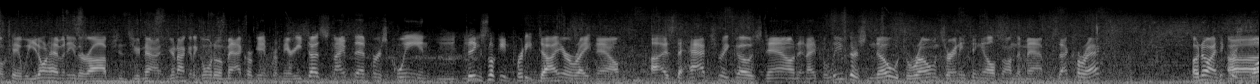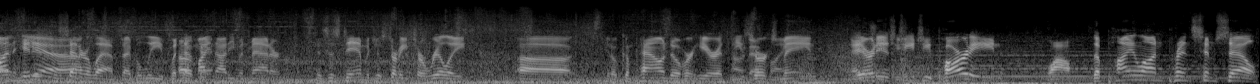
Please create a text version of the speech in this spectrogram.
okay, well, you don't have any other options. You're not you're not going to go into a macro game from here. He does snipe that first queen. Mm-hmm. Things looking pretty dire right now uh, as the hatchery goes down, and I believe there's no drones or anything else on the map. Is that correct? Oh no, I think there's Uh, one hidden yeah. to center left, I believe, but that Okay. might not even matter as this damage is starting to really, uh, you know, compound over here at the Oh, Zerg's main. There it is, GG. GG Parting, wow. the Pylon Prince himself.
